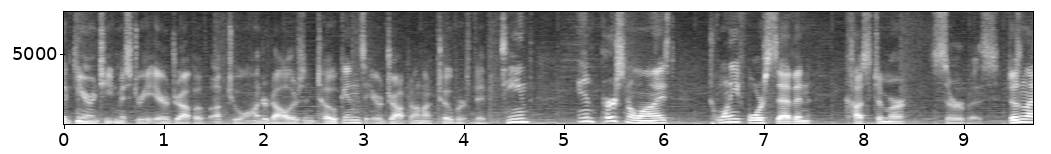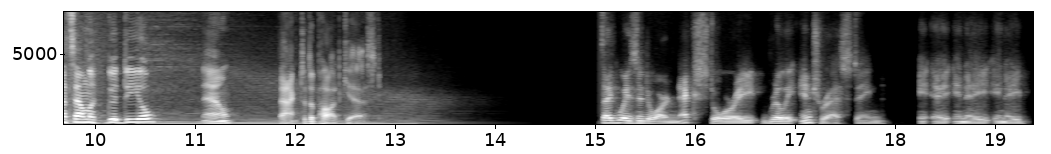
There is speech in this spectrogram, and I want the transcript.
a guaranteed mystery airdrop of up to $100 in tokens airdropped on October 15th, and personalized 24/7 customer service. Doesn't that sound like a good deal? Now, back to the podcast. Segues into our next story really interesting in a in a in a,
